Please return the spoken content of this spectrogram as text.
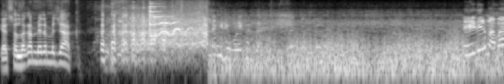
कैसा लगा मेरा मजाक এই রে বাবা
